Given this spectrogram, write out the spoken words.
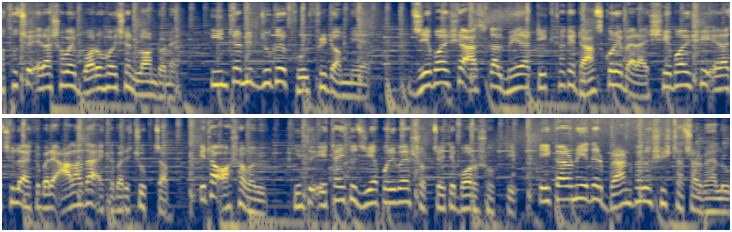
অথচ এরা সবাই বড় হয়েছেন লন্ডনে ইন্টারনেট যুগের ফুল ফ্রিডম নিয়ে। যে বয়সে আজকাল মেয়েরা টিকটকে ডান্স করে বেড়ায়, সে বয়সে এরা ছিল একেবারে আলাদা, একেবারে চুপচাপ। এটা অস্বাভাবিক, কিন্তু এটাই তো জিয়া পরিবারের সবচাইতে বড় শক্তি। এই কারণে এদের ব্র্যান্ড ভ্যালু শিষ্টাচার ভ্যালু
